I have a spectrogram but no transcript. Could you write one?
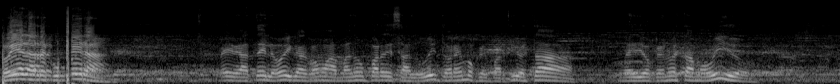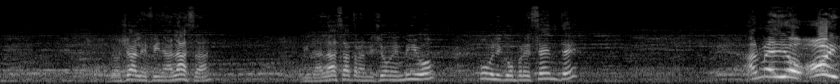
Todavía la recupera. Pepe Atelo, oiga, vamos a mandar un par de saluditos. Ahora vemos que el partido está medio que no está movido. Charlie, finalaza. Finalaza, transmisión en vivo. Público presente. Al medio, ¡hoy!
